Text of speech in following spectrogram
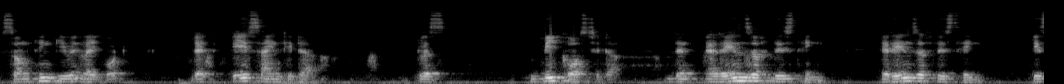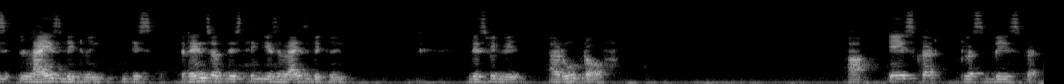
something given like what? That a sine theta plus b cos theta then a range of this thing a range of this thing is lies between this range of this thing is lies between this will be a root of uh, a square plus b square.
